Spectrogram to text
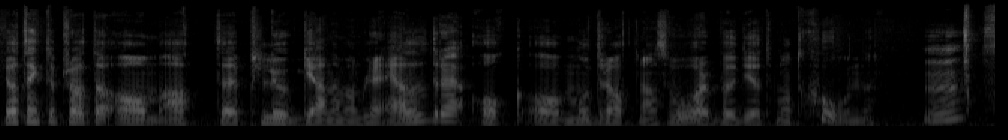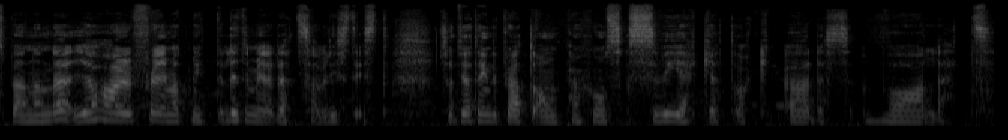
Jag tänkte prata om att eh, plugga när man blir äldre och om Moderaternas vårbudgetmotion. Mm, spännande. Jag har framat mitt lite mer rättshaveristiskt. Så jag tänkte prata om pensionssveket och ödesvalet.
